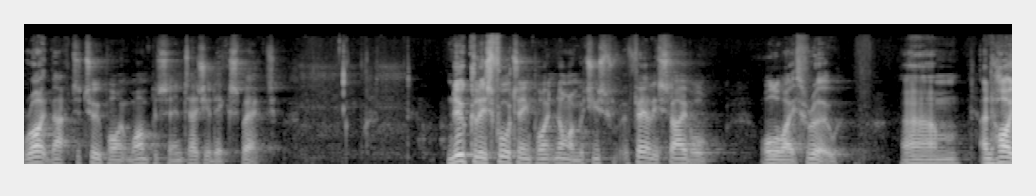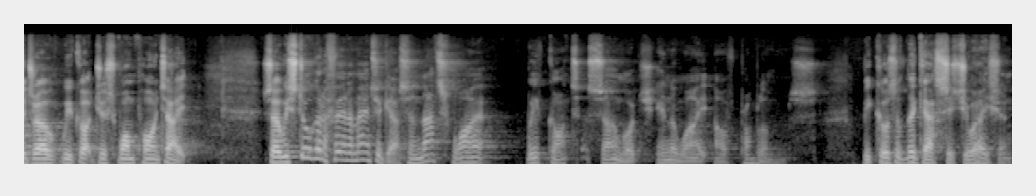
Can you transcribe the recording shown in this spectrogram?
right back to 2.1% as you'd expect. Nuclear is 14.9, which is fairly stable all the way through. Um, and hydro, we've got just 1.8. So we've still got a fair amount of gas, and that's why we've got so much in the way of problems, because of the gas situation.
